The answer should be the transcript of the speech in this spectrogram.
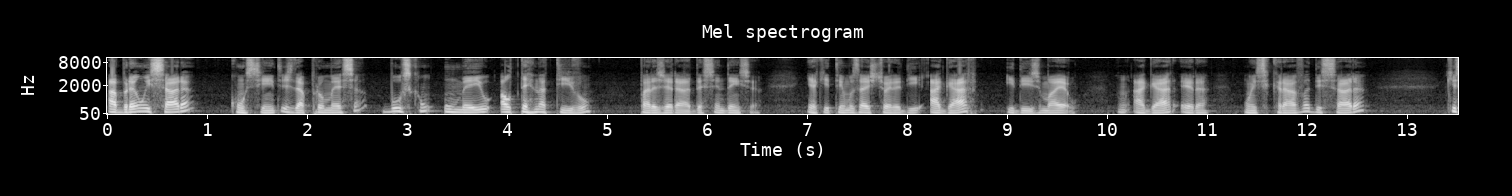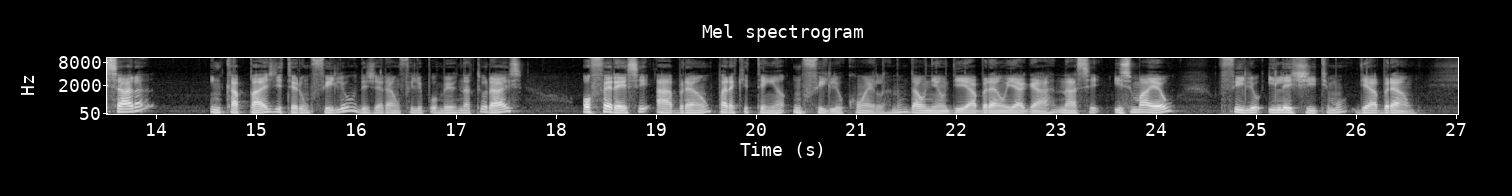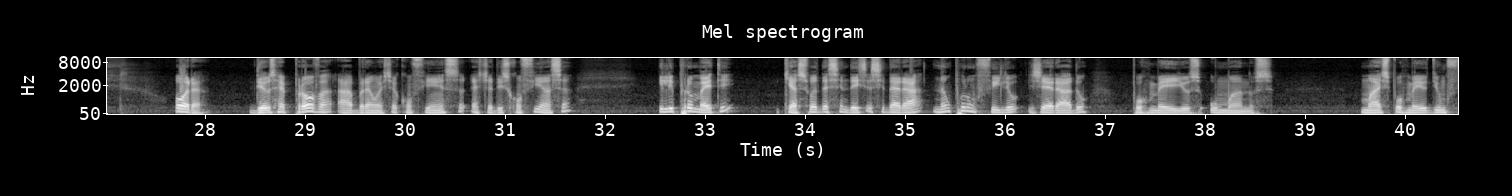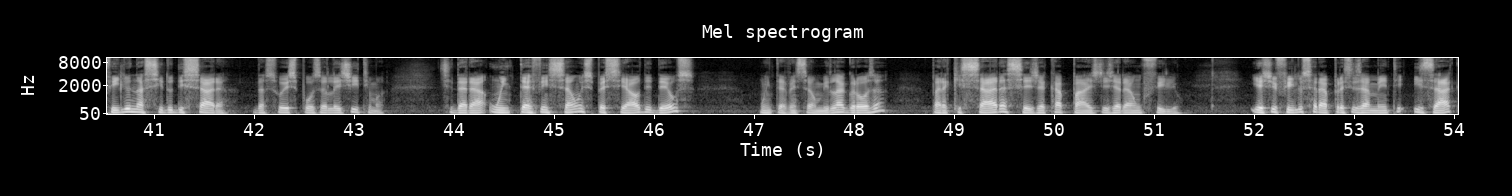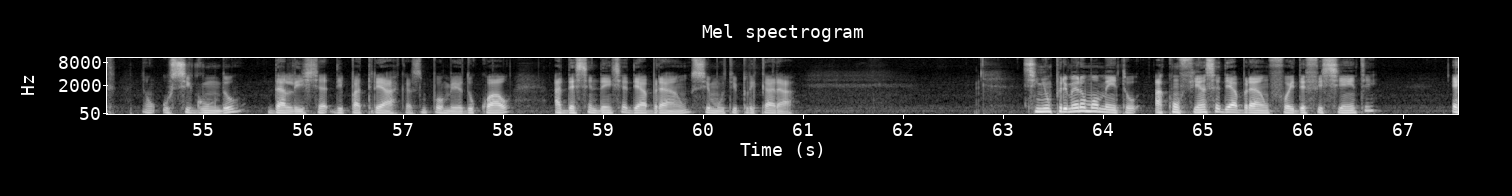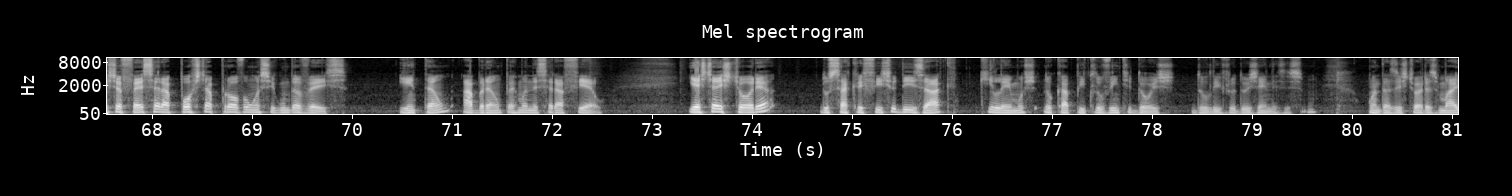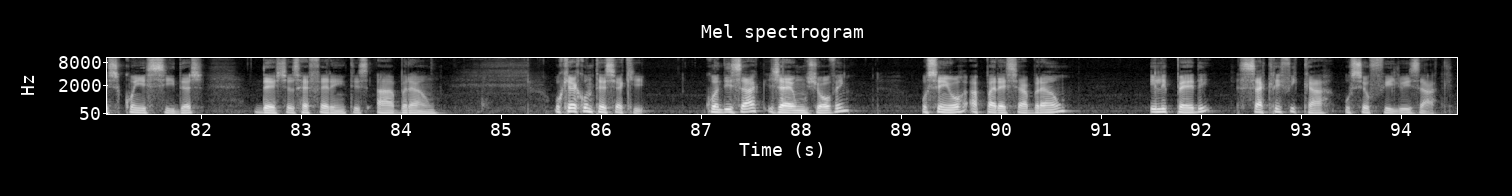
Abraão e Sara, conscientes da promessa, buscam um meio alternativo para gerar descendência. E aqui temos a história de Agar e de Ismael. Agar era uma escrava de Sara que Sara, incapaz de ter um filho, de gerar um filho por meios naturais, oferece a Abraão para que tenha um filho com ela. Não? Da união de Abraão e Agar nasce Ismael, filho ilegítimo de Abraão. Ora, Deus reprova a Abraão esta confiança, esta desconfiança, e lhe promete que a sua descendência se dará não por um filho gerado por meios humanos, mas por meio de um filho nascido de Sara, da sua esposa legítima. Se dará uma intervenção especial de Deus, uma intervenção milagrosa, para que Sara seja capaz de gerar um filho. E este filho será precisamente Isaac, o segundo da lista de patriarcas, por meio do qual a descendência de Abraão se multiplicará. Se em um primeiro momento a confiança de Abraão foi deficiente, esta fé será posta à prova uma segunda vez, e então Abraão permanecerá fiel. E esta é a história do sacrifício de Isaac que lemos no capítulo 22 do livro do Gênesis, uma das histórias mais conhecidas destas referentes a Abraão. O que acontece aqui? Quando Isaac já é um jovem, o Senhor aparece a Abraão e lhe pede sacrificar o seu filho Isaac.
